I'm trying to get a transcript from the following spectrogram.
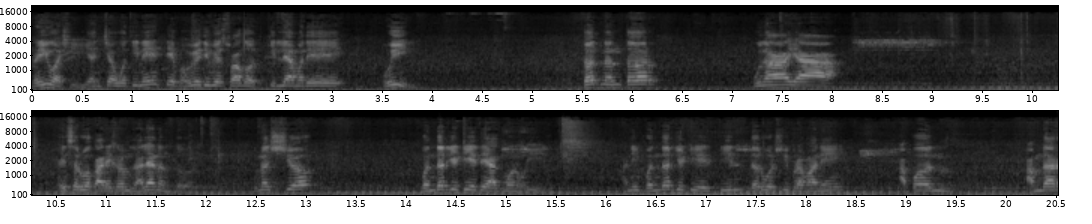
रहिवासी यांच्या वतीने ते भव्यदिव्य स्वागत किल्ल्यामध्ये होईल. तदनंतर पुन्हा या हे सर्व कार्यक्रम झाल्यानंतर पुनश्च बंदर जेटी येथे आगमन होईल. आणि बंदर जेटी येथील दरवर्षीप्रमाणे आपण आमदार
